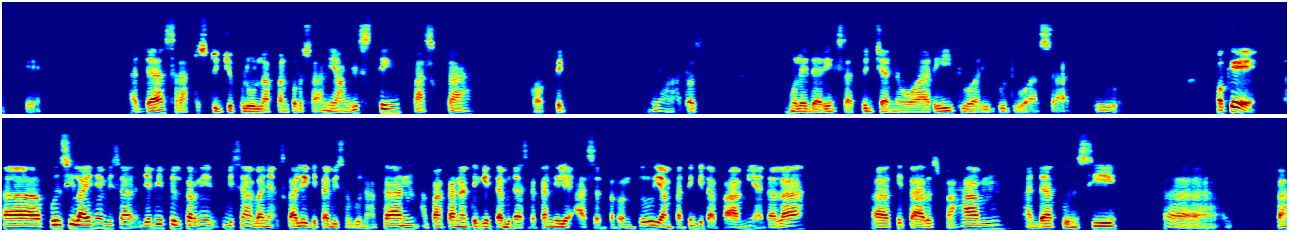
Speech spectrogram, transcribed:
Oke. Ada 178 perusahaan yang listing pasca COVID. Yang atau mulai dari 1 Januari 2021. Oke, uh, fungsi lainnya bisa, jadi filter ini bisa banyak sekali kita bisa gunakan. Apakah nanti kita berdasarkan nilai aset tertentu, yang penting kita pahami adalah uh, kita harus paham ada fungsi uh, apa,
